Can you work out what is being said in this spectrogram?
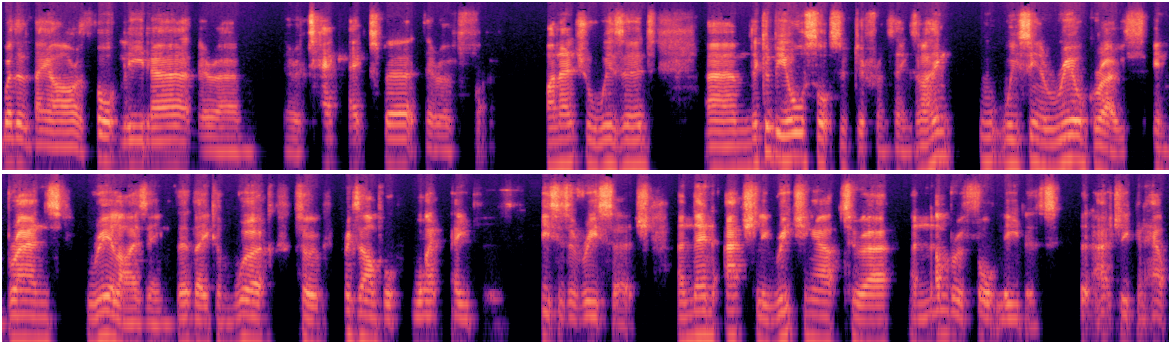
Whether they are a thought leader, they're a, they're a tech expert, they're a financial wizard. Um, there could be all sorts of different things, and I think we've seen a real growth in brands realizing that they can work. So, for example, white papers, pieces of research, and then actually reaching out to a, a number of thought leaders that actually can help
